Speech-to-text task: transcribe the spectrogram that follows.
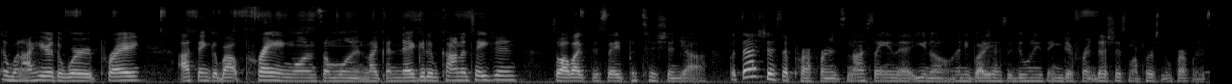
And when I hear the word pray, I think about praying on someone, like a negative connotation. So I like to say petition Yah. But that's just a preference. Not saying that, you know, anybody has to do anything different. That's just my personal preference.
